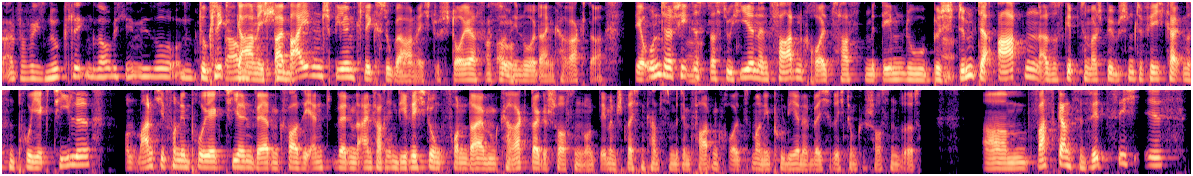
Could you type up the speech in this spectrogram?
einfach wirklich nur klicken, glaube ich, irgendwie so. Und du klickst gar nicht. Bei beiden Spielen klickst du gar nicht. Du steuerst so. quasi nur deinen Charakter. Der Unterschied ja. ist, dass du hier einen Fadenkreuz hast, mit dem du bestimmte. Arten, also es gibt zum Beispiel bestimmte Fähigkeiten, das sind Projektile und manche von den Projektilen werden quasi werden einfach in die Richtung von deinem Charakter geschossen und dementsprechend kannst du mit dem Fadenkreuz manipulieren, in welche Richtung geschossen wird. Ähm, was ganz witzig ist,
